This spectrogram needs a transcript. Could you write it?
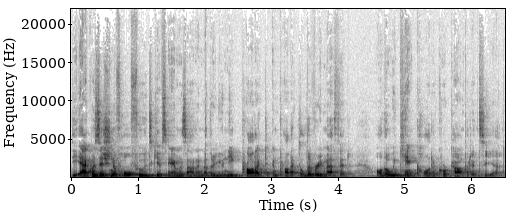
The acquisition of Whole Foods gives Amazon another unique product and product delivery method, although we can't call it a core competency yet.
